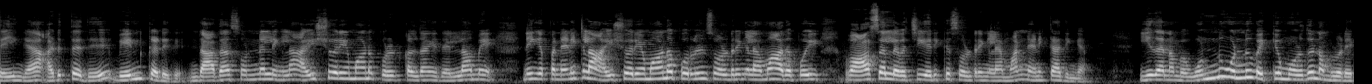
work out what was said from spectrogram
செய்யுங்க. அடுத்தது வெண்கடுகு. இந்த அதான் சொன்ன இல்லைங்களா? ஐஸ்வர்யமான பொருட்கள் தான் இது எல்லாமே. நீங்கள் இப்போ நினைக்கலாம் ஐஸ்வர்யமான பொருள்னு சொல்கிறீங்களாமா அதை போய் வாசலில் வச்சு எரிக்க சொல்கிறீங்களாமான்னு நினைக்காதீங்க. இதை நம்ம ஒன்று ஒன்று வைக்கும் பொழுது நம்மளுடைய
